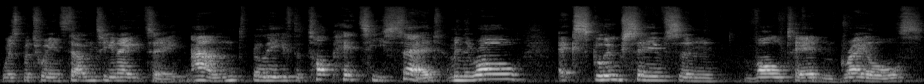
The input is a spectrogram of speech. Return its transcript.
was between 70 and 80. And believe the top hits he said, I mean, they're all exclusives and vaulted and grails.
